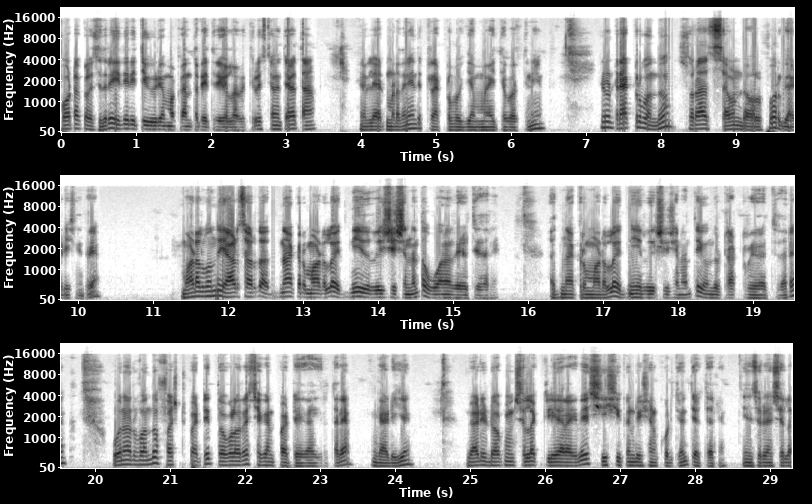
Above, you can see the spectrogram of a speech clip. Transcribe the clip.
ಫೋಟೋ ಕಳಿಸಿದ್ರೆ ಇದೇ ರೀತಿ ವಿಡಿಯೋ ಮುಖಾಂತರ ರೈತರಿಗೆಲ್ಲರೂ ತಿಳಿಸ್ತೀವಿ ಅಂತ ಹೇಳ್ತಾ. ಲೇಟ್ ಮಾಡಿದೀನಿ ಇದು ಟ್ರ್ಯಾಕ್ಟರ್ ಬಗ್ಗೆ ಮಾಹಿತಿ ಬರ್ತೀನಿ. ಇನ್ನು ಟ್ರ್ಯಾಕ್ಟರ್ ಬಂದು ಸ್ವರಾಜ್ ಸೆವೆನ್ ಡಬಲ್ ಫೋರ್ ಗಾಡಿ ಸ್ನೇಹಿತರೆ. ಮಾಡಲ್ ಬಂದು ಎರಡು ಸಾವಿರದ ಹದಿನಾಲ್ಕರ ಮಾಡಲು ಹದಿನೈದು ರಿಜಿಸ್ಟ್ರೇಷನ್ ಅಂತ ಓನರ್ ಹೇಳ್ತಿದ್ದಾರೆ. ಹದಿನಾಲ್ಕರ ಮಾಡಲು ಹದಿನೈದು ರಿಜಿಸ್ಟ್ರೇಷನ್ ಅಂತ ಈ ಒಂದು ಟ್ರ್ಯಾಕ್ಟರ್ ಹೇಳ್ತಿದ್ದಾರೆ. ಓನರ್ ಬಂದು ಫಸ್ಟ್ ಪಾರ್ಟಿ ತಗೊಳ್ಳೋರೆ ಸೆಕೆಂಡ್ ಪಾರ್ಟಿ ಆಗಿರ್ತಾರೆ ಗಾಡಿಗೆ. ಗಾಡಿ ಡಾಕ್ಯುಮೆಂಟ್ಸ್ ಎಲ್ಲ ಕ್ಲಿಯರ್ ಆಗಿದೆ ಸಿ ಸಿ ಕಂಡೀಷನ್ ಕೊಡ್ತೀವಿ ಅಂತ ಹೇಳ್ತಾರೆ. ಇನ್ಸೂರೆನ್ಸ್ ಎಲ್ಲ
